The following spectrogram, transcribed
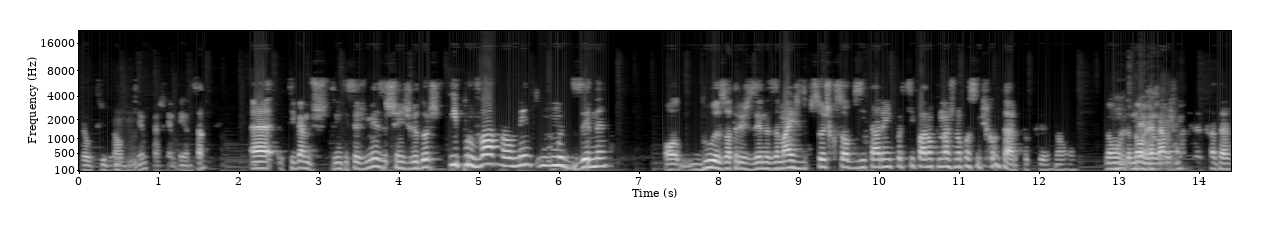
que é o Tribunal Uhum. do Tempo, que acho que é muito engraçado. Ah, tivemos 36 mesas, 100 jogadores e provavelmente uma dezena ou duas ou três dezenas a mais de pessoas que só visitaram e participaram que nós não conseguimos contar, porque não, não, não arranjámos maneira de contar.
